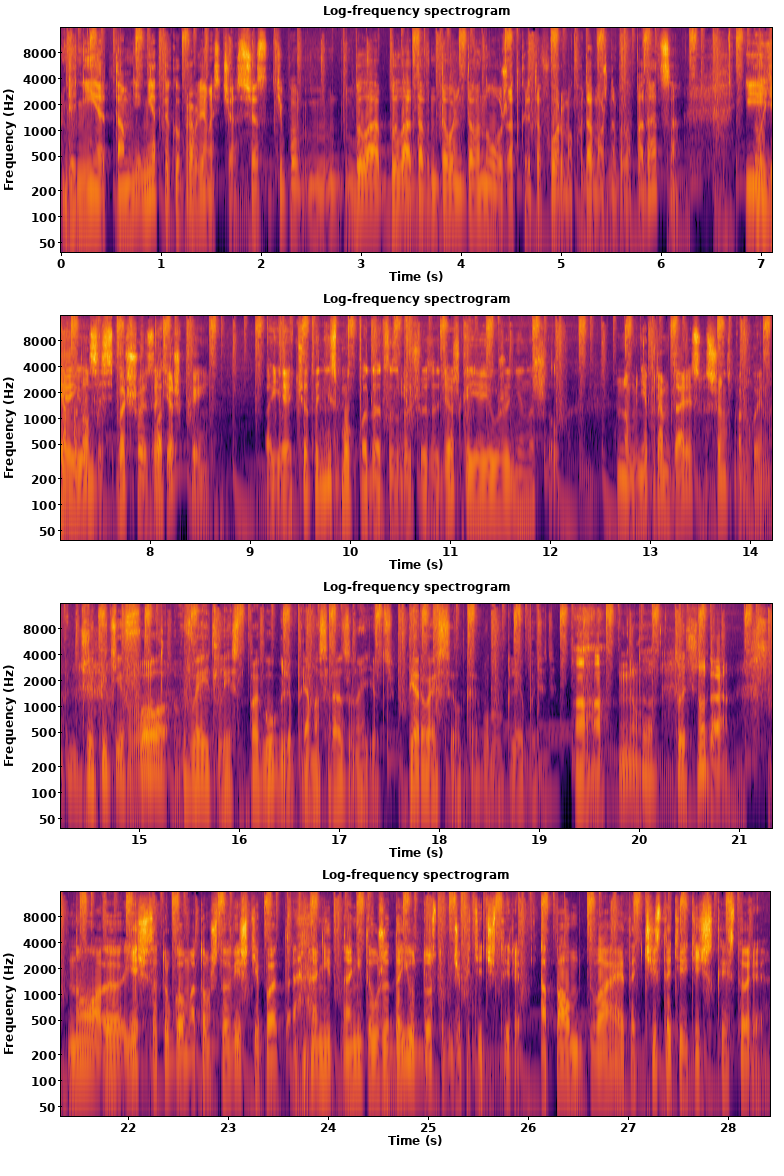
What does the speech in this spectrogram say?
Да нет, там нет такой проблемы сейчас. Сейчас, типа, была, была дав, довольно давно уже открыта форма, куда можно было податься. И ну, я, я подался ее... с большой задержкой. А я что-то не смог податься с большой задержкой, я ее уже не нашел. Ну, мне прям дали совершенно спокойно. GPT-4 вот. waitlist по гугле прямо сразу найдется. Первая ссылка в гугле будет. Ага. Ну, да, точно. Ну да. Но э, я сейчас о другом. О том, что, видишь, типа, они, они-то уже дают доступ к GPT-4, а Palm 2 это чисто теоретическая история.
